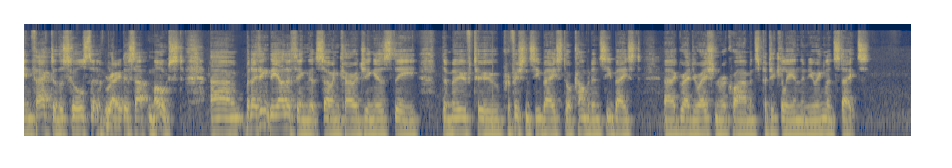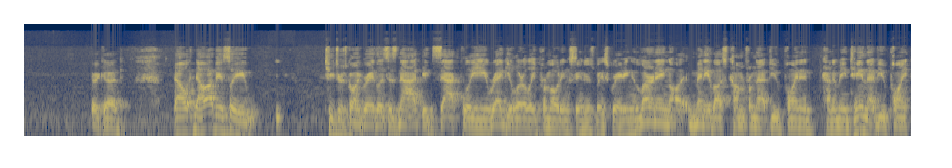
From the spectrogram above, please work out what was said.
in fact, are the schools that have picked right. this up most. Um, but I think the other thing that's so encouraging is the the move to proficiency based or competency based uh, graduation requirements, particularly in the New England states. Very good. Now, now, obviously, teachers going gradeless is not exactly regularly promoting standards based grading and learning. Uh, many of us come from that viewpoint and kind of maintain that viewpoint.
